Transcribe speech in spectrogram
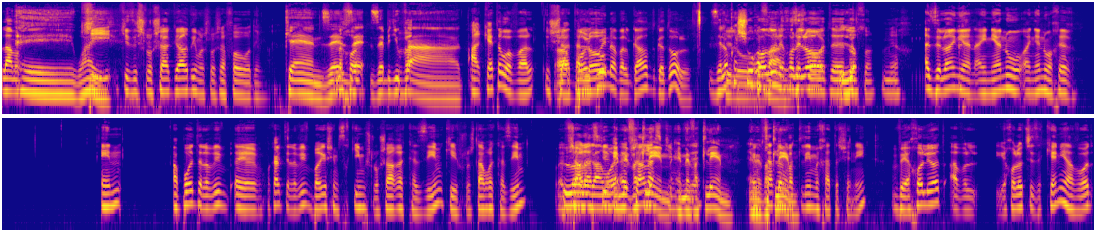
למה? אה, וואי. כי, כי זה שלושה גארדים על שלושה פורורדים. כן, זה, נכון. זה, זה בדיוק ו- ה... הקטע הוא אבל, שאתה לא... בולדווין אבל גארד גדול. זה לא כאילו, קשור אבל. יכול זה לשמור לא- את אה, לא- דוסון, נניח. אז זה לא העניין, העניין הוא, העניין הוא אחר. אין, הפועל תל אביב, אה, מכבי תל אביב, ברגע שהם משחקים עם שלושה רכזים, כי שלושתם רכזים, לא אפשר להסכים. הם אפשר מבטלים, להסכים הם עם זה. מבטלים, הם הם קצת מבטלים. מבטלים אחד את השני, ויכול להיות, אבל יכול להיות שזה כן יעבוד,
